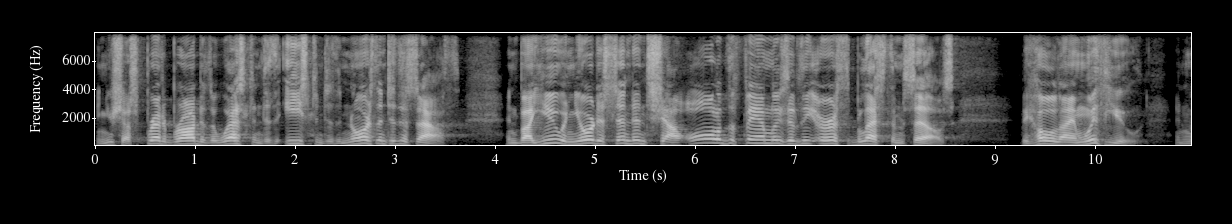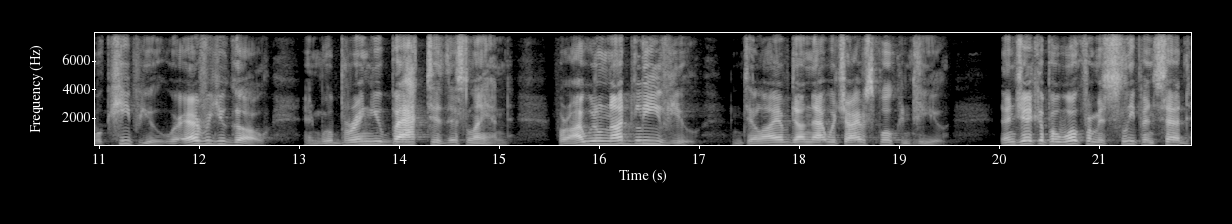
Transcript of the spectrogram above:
and you shall spread abroad to the west and to the east and to the north and to the south. And by you and your descendants shall all of the families of the earth bless themselves. Behold, I am with you and will keep you wherever you go and will bring you back to this land. For I will not leave you until I have done that which I have spoken to you. Then Jacob awoke from his sleep and said,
